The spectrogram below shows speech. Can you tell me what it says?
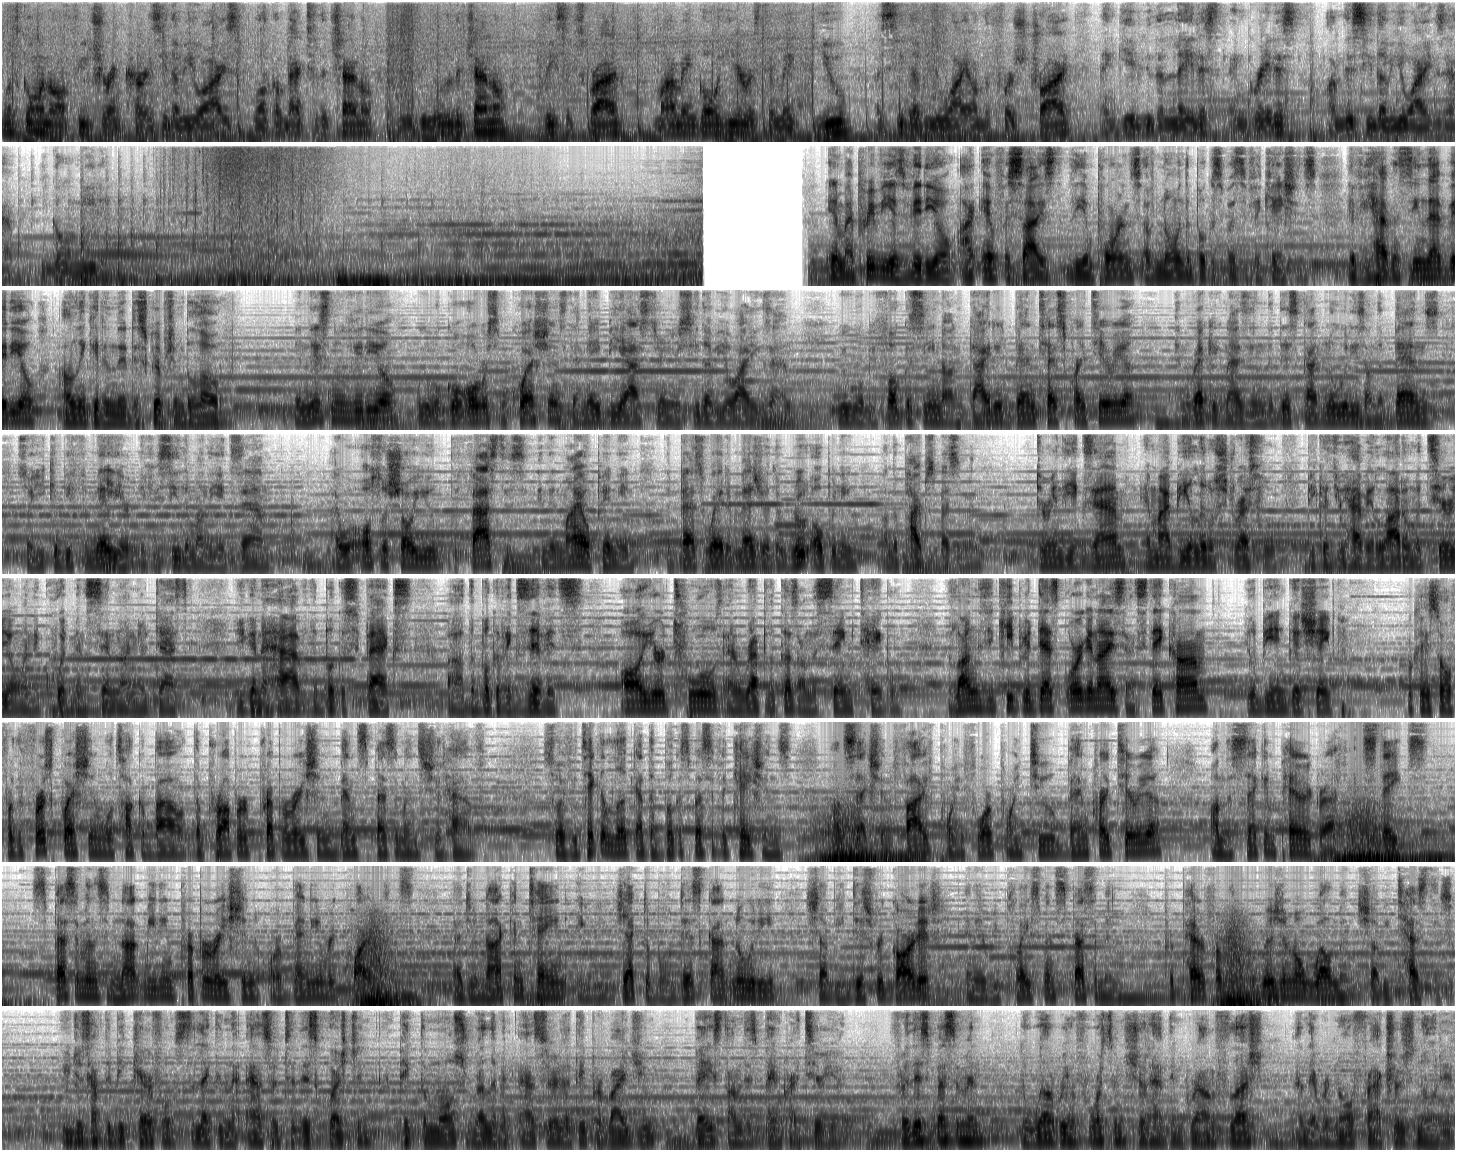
What's going on future and current CWIs? Welcome back to the channel. And if you're new to the channel, please subscribe. My main goal here is to make you a CWI on the first try and give you the latest and greatest on this CWI exam. You're gonna need it. In my previous video, I emphasized the importance of knowing the book of specifications. If you haven't seen that video, I'll link it in the description below. In this new video, we will go over some questions that may be asked during your CWI exam. We will be focusing on guided bend test criteria and recognizing the discontinuities on the bends so you can be familiar if you see them on the exam. I will also show you the fastest and in my opinion, the best way to measure the root opening on the pipe specimen. During the exam, it might be a little stressful because you have a lot of material and equipment sitting on your desk. You're gonna have the book of specs, uh, the book of exhibits, all your tools and replicas on the same table. As long as you keep your desk organized and stay calm, you'll be in good shape. Okay, so for the first question, we'll talk about the proper preparation bent specimens should have. So if you take a look at the book of specifications on section 5.4.2 bend criteria, on the second paragraph, it states specimens not meeting preparation or bending requirements that do not contain a rejectable discontinuity shall be disregarded and a replacement specimen prepared from the original weldment shall be tested. You just have to be careful selecting the answer to this question and pick the most relevant answer that they provide you based on this bend criteria. For this specimen, the weld reinforcement should have been ground flush and there were no fractures noted.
